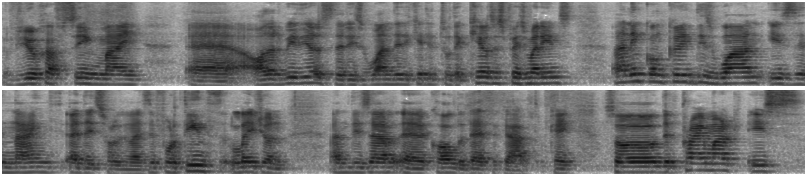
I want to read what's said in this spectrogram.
If you have seen my uh, other videos there is one dedicated to the chaos space marines and in concrete this one is the ninth uh, the, sorry the, ninth, the 14th legion and these are uh, called the death guard okay? So the primarch is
